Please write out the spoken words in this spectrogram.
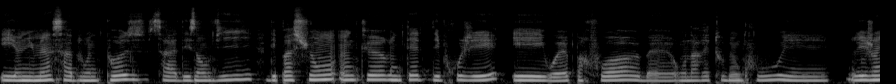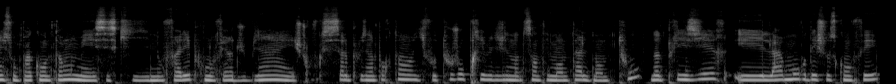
et un humain ça a besoin de pause, ça a des envies, des passions, un cœur, une tête, des projets et ouais, parfois ben, on arrête tout d'un coup et les gens ils sont pas contents mais c'est ce qu'il nous fallait pour nous faire du bien et je trouve que c'est ça le plus important. Il faut toujours privilégier notre santé mentale dans tout, notre plaisir et l'amour des choses qu'on fait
